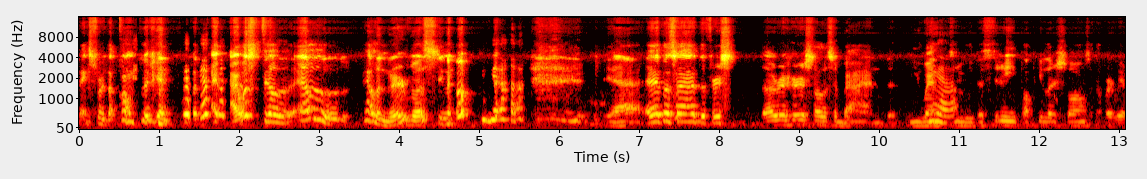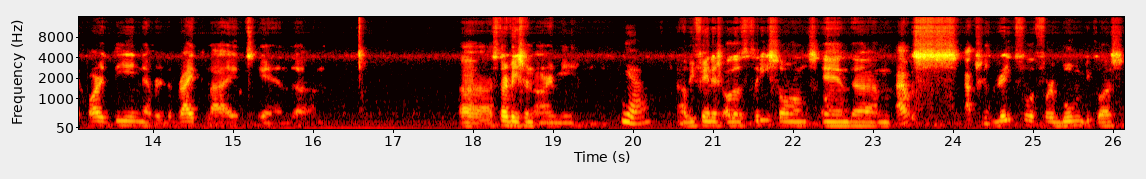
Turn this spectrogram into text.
thanks for the compliment, but I, I was still hell, hella nervous, you know. Yeah. Yeah, it was uh, the first uh, rehearsal as a band. We went Yeah. through the three popular songs: "Tupperware Party," "Never the Bright Lights," and um, uh, "Starvation Army." Yeah. Uh, we finished all those three songs, and um, I was actually grateful for Boom because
